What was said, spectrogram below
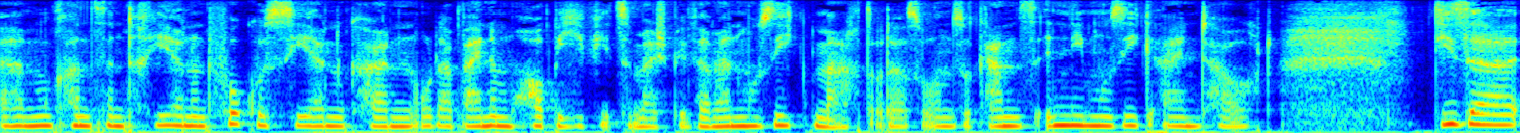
ähm, konzentrieren und fokussieren können oder bei einem Hobby, wie zum Beispiel, wenn man Musik macht oder so und so ganz in die Musik eintaucht. Dieser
